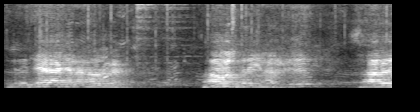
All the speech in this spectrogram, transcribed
திரு ஜெயராஜன் அவர்கள் காவல்துறையினருக்கு சால்வை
